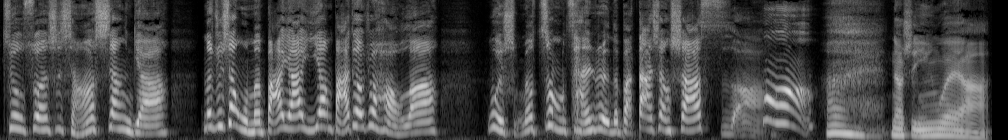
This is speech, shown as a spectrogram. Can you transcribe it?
就算是想要象牙，那就像我们拔牙一样拔掉就好了。为什么要这么残忍的把大象杀死啊？哦，唉，那是因为啊，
